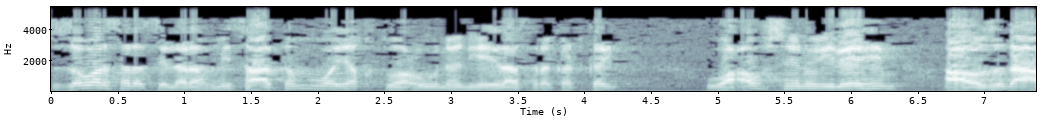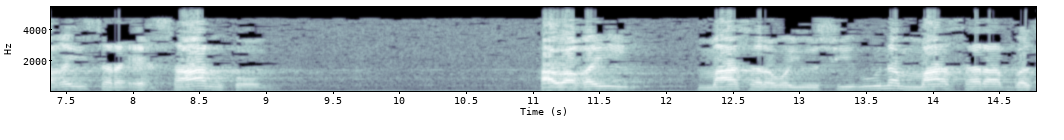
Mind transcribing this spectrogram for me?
زور سره سل رحمی ساتم و یقطعوننی را سره کټکای و احسن الیہم او زدا غی سره احسان کوم او غی ما سره و یوسیون ما سره بد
